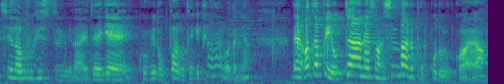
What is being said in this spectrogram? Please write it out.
신어보겠습니다. 되게 굽이 높아도 되게 편하거든요. 근데 어차피 요트 안에선 신발을 벗고 놀 거예요.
